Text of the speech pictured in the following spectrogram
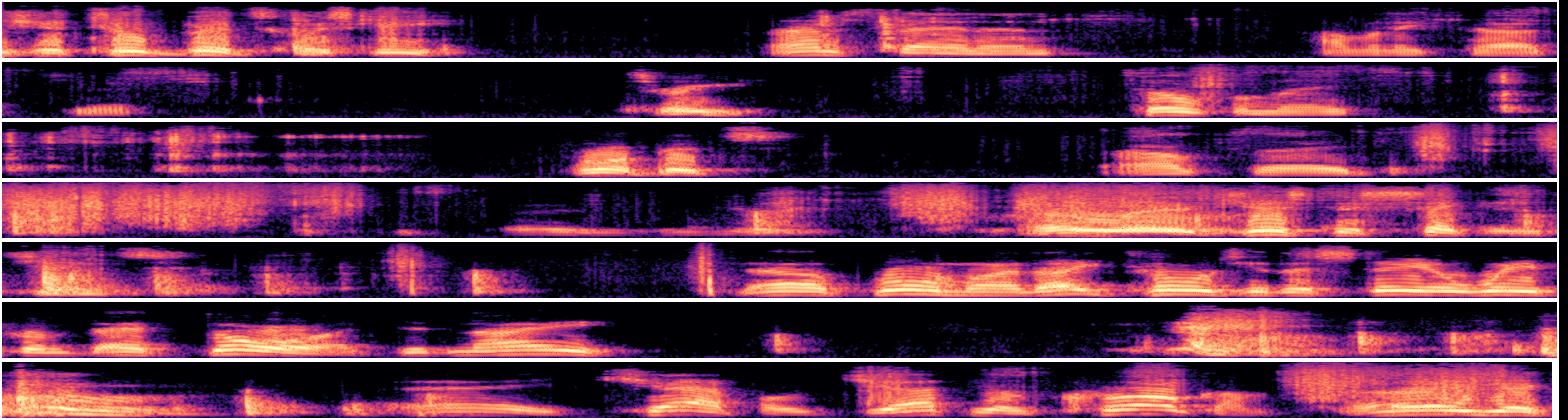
Raise your two bits, Whiskey. I'm staying in. How many cards, Jeff? Three. Two for me. Four bits. I'll trade. Oh, uh, just a second, gents. Now, Beaumont, I told you to stay away from that door, didn't I? Hey, careful, Jeff. You'll croak him. Oh, you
